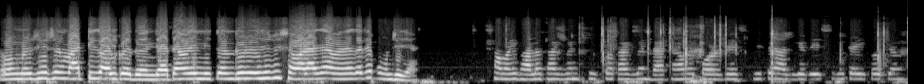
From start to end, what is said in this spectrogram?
এবং নোটিফিকেশন বারটি কল করে দেবেন যাতে আমাদের নিত্য নতুন রেসিপি সবার আগে আপনাদের কাছে পৌঁছে যায়। সবাই ভালো থাকবেন, সুস্থ থাকবেন, দেখা হবে পরের রেসিপিতে আজকে রেসিপিটা এই পর্যন্ত।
